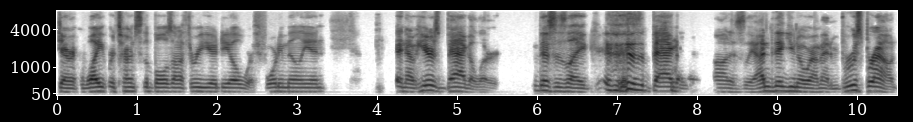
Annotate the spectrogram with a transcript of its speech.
Derrick White returns to the Bulls on a three-year deal worth 40 million. And now here's bag alert. This is like this is a bag alert, honestly. I think you know where I'm at. And Bruce Brown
